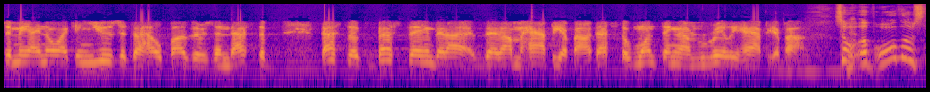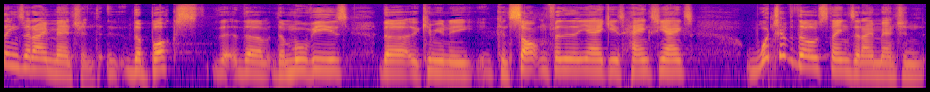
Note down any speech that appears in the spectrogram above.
to me, I know I can use it to help others, and that's the that's the best thing that I that I'm happy about. That's the one thing I'm really happy about. So, of all those things that I mentioned, the books, the the, the movies, the community consultant for the Yankees, Hank's Yanks, which of those things that I mentioned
